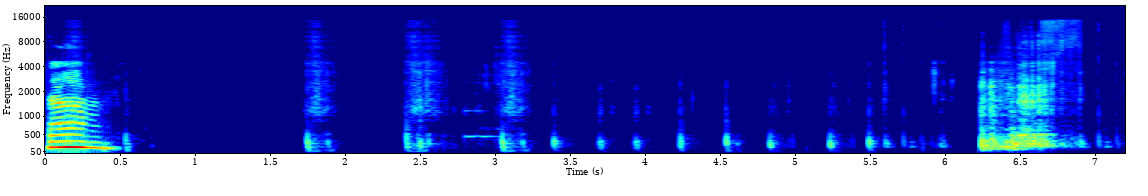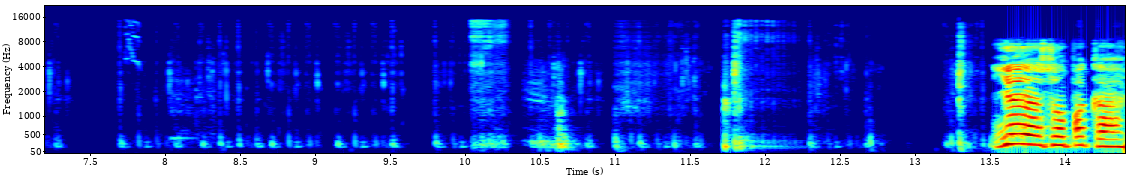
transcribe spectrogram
Там. Я что, пока.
